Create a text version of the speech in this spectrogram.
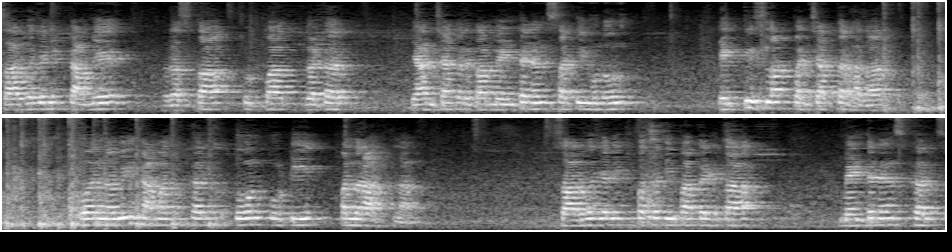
सार्वजनिक कामे रस्ता फुटपाथ गटर यांच्याकरिता मेंटेनन्ससाठी म्हणून एकतीस लाख पंच्याहत्तर हजार व नवीन कामाचा खर्च दोन कोटी पंधरा लाख. सार्वजनिक पथदीपाकरिता मेंटेनन्स खर्च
